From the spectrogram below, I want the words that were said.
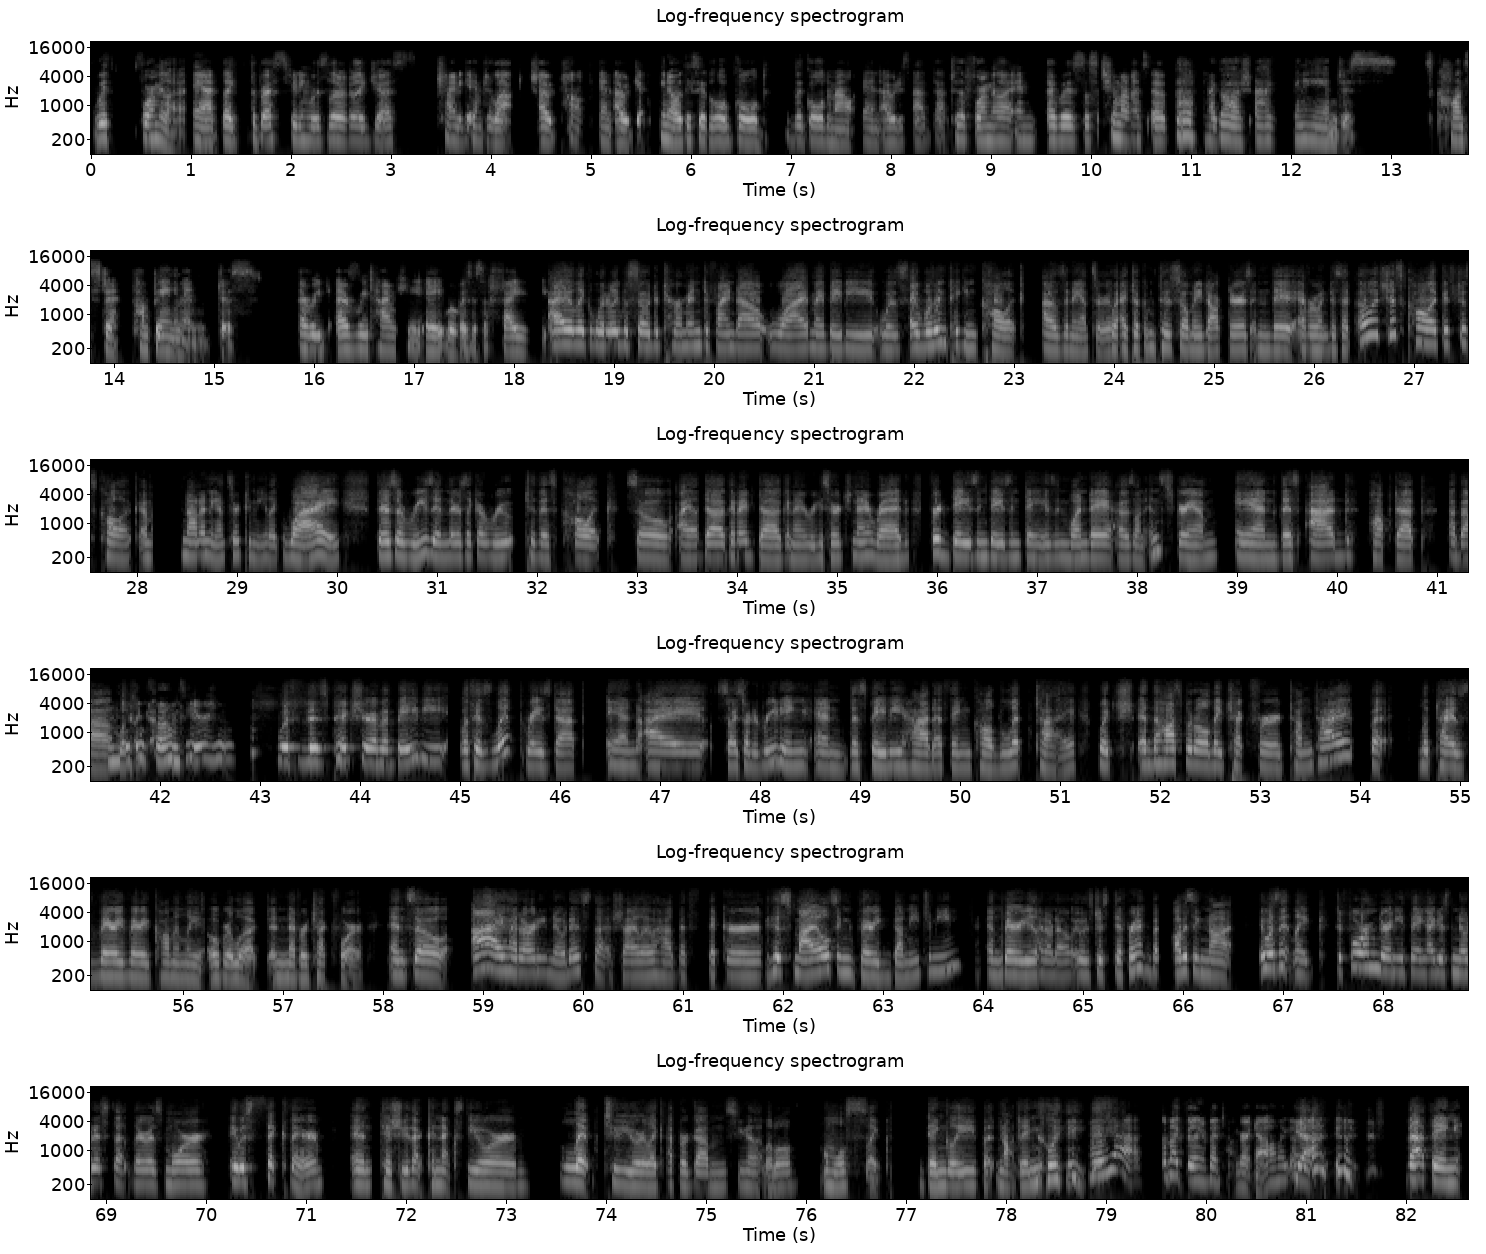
with formula, and like the breastfeeding was literally just trying to get him to latch. I would pump, and I would get, you know, they say the little gold, the gold amount, and I would just add that to the formula, and I was just two months of oh my gosh agony and just constant pumping and just every every time he ate was just a fight. I like literally was so determined to find out why my baby was. I wasn't taking colic as an answer. I took him to so many doctors, and they everyone just said, "Oh, it's just colic. It's just colic." I'm not an answer to me. Like, why? There's a reason. There's like a root to this colic. So I dug and I dug and I researched and I read for days and days and days. And one day I was on Instagram and this ad popped up about with, like, phones hear you. with this picture of a baby with his lip raised up. And I, so I started reading, and this baby had a thing called lip tie, which in the hospital they check for tongue tie, but lip tie is very, very commonly overlooked and never checked for. And so I had already noticed that Shiloh had the thicker, his smile seemed very gummy to me and very, I don't know, it was just different, but obviously not it wasn't like deformed or anything. I just noticed that there was more, it was thick there and tissue that connects your lip to your like upper gums, you know, that little almost like dangly, but not dangly. Oh yeah. I'm like feeling my tongue right now. Oh my god. Yeah. that thing.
